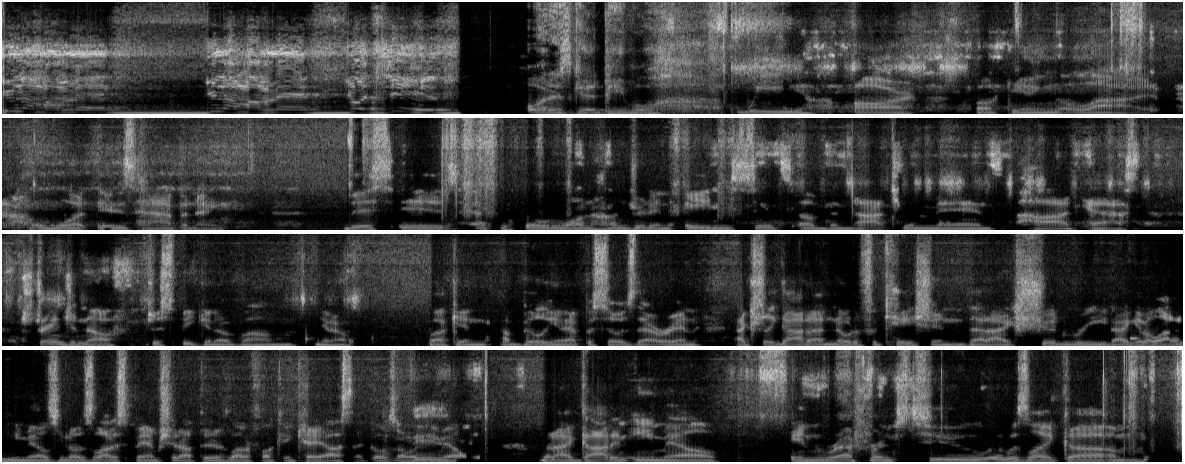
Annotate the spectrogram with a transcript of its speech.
You're not my man. You're not my man. You're a genius. What is good, people? We are fucking live. What is happening? This is episode 186 of the Not Your Man's podcast. Strange enough, just speaking of, um, you know, fucking a billion episodes that we're in, I actually got a notification that I should read. I get a lot of emails. You know, there's a lot of spam shit out there. There's a lot of fucking chaos that goes on with email. But I got an email in reference to it was like um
